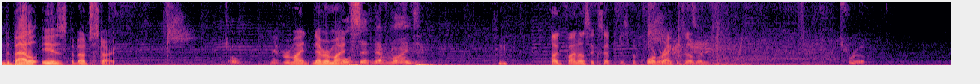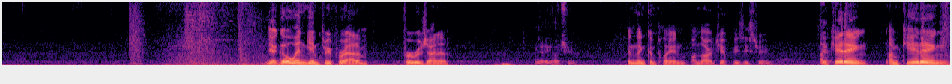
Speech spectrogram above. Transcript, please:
The battle is about to start. Oh, Never mind. Never mind. Cole said, never mind. Thug finals, except just before brackets over. True. Yeah, go win game three for Adam, for Regina, Yeah, I got you. and then complain on the RGFBC stream. I'm kidding. I'm kidding.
